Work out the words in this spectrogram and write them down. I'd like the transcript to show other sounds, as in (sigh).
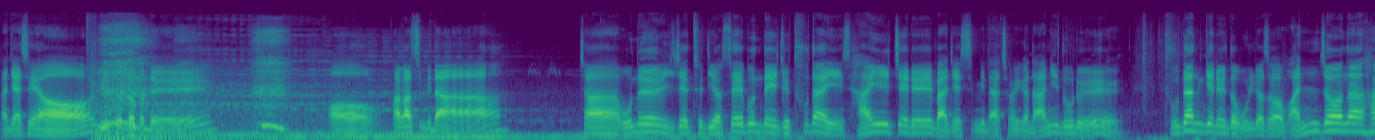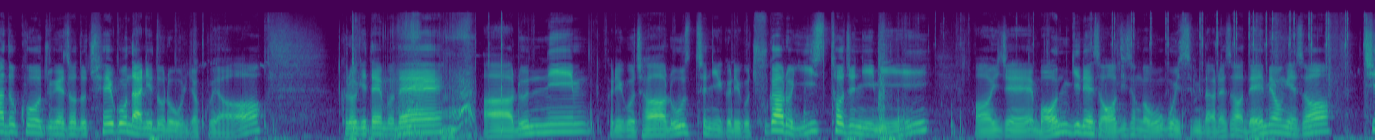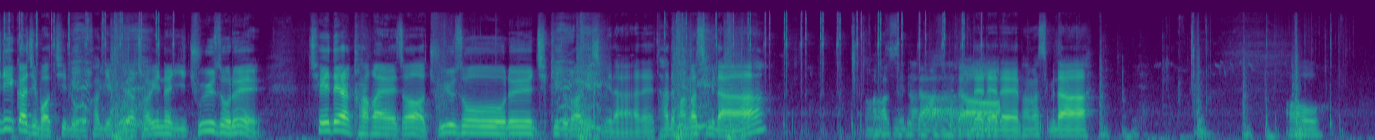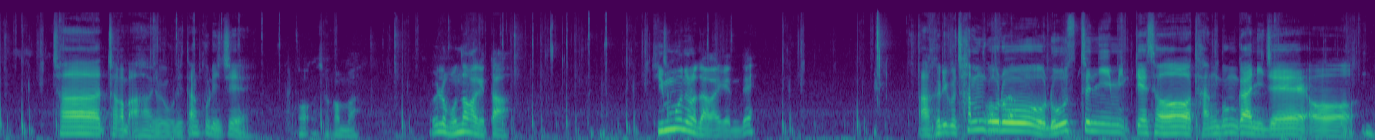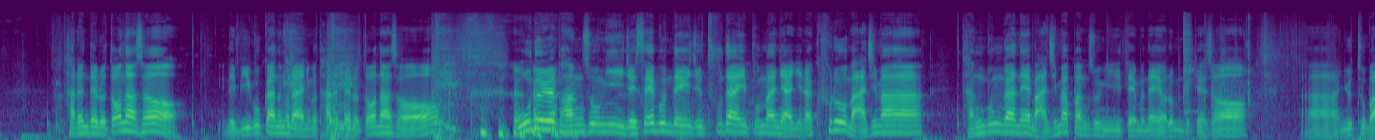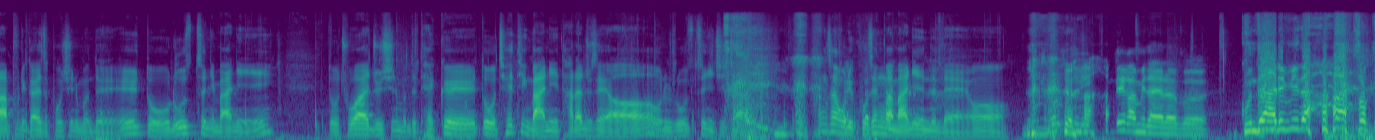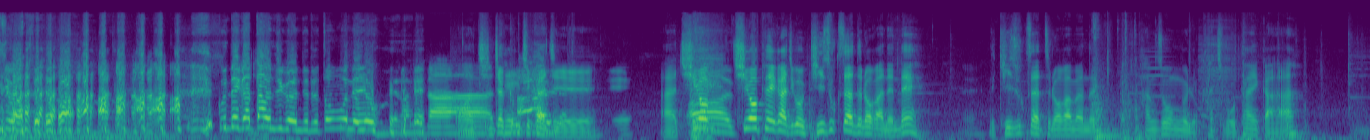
안녕하세요 유튜브 여러분들. 어 반갑습니다. 자 오늘 이제 드디어 Seven Days to Die 4일째를 맞이했습니다. 저희가 난이도를 두 단계를 더 올려서 완전한 하드코어 중에서도 최고 난이도로 올렸고요. 그렇기 때문에 어, 룬님 그리고 저 로스트님 그리고 추가로 이스터즈님이 어 이제 먼 길에서 어디선가 오고 있습니다 그래서 4명에서 7일까지 버티도록 하겠고요 저희는 이 주유소를 최대한 강화해서 주유소를 지키도록 하겠습니다 네 다들 반갑습니다 반갑습니다. 반갑습니다. 네네네 반갑습니다 어우 자 잠깐만 아 여기 우리 땅굴이지 어 잠깐만. 여기로 못 나가겠다. 뒷문으로 나가야겠는데? 아 그리고 참고로 로스트님께서 당분간 이제 어 다른 데로 떠나서 네, 미국 가는 건 아니고 다른 데로 떠나서 오늘 (laughs) 방송이 이제 Seven Days to Die뿐만이 아니라 크루 마지막 당분간의 마지막 방송이기 때문에 여러분들께서 아, 유튜브 아프리카에서 보시는 분들 또 로스트님 많이 또 좋아해 주시는 분들 댓글 또 채팅 많이 달아주세요 우리 로스트님 진짜 항상 우리 고생만 많이 했는데 어 여러분이 군대 갑니다 여러분. 군대 아닙니다 (laughs) 섞지 마세요 군대 갔다 온 있는데 또 보내려고 갑니다. 어 진짜 제- 끔찍하지. 네. 아 취업 아, 취업해가지고 기숙사 들어가는데 기숙사 들어가면은 방송을 같이 못하니까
